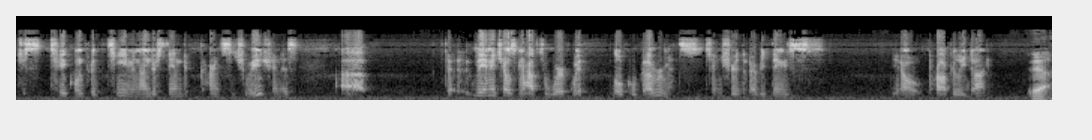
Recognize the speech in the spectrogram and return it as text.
just take one for the team and understand the current situation is uh, the, the NHL is going to have to work with local governments to ensure that everything's you know properly done. Yeah,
